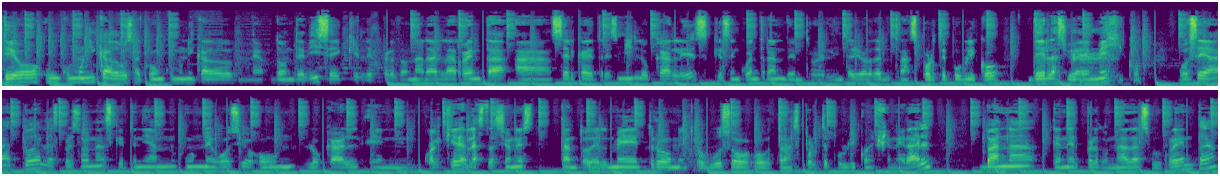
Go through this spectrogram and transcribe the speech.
dio un comunicado, sacó un comunicado donde, dice que le perdonará la renta a cerca de 3.000 locales que se encuentran dentro del interior del transporte público de la Ciudad de México. O sea, todas las personas que tenían un negocio o un local en cualquiera de las estaciones, tanto del metro, metrobús o, transporte público en general, van a tener perdonada su renta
